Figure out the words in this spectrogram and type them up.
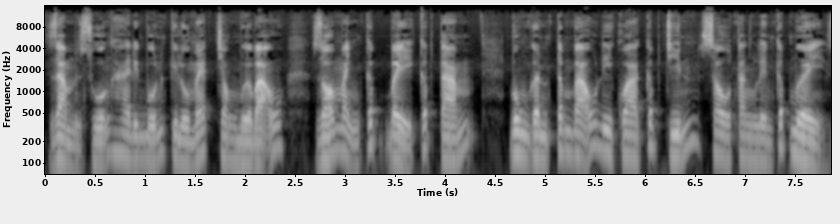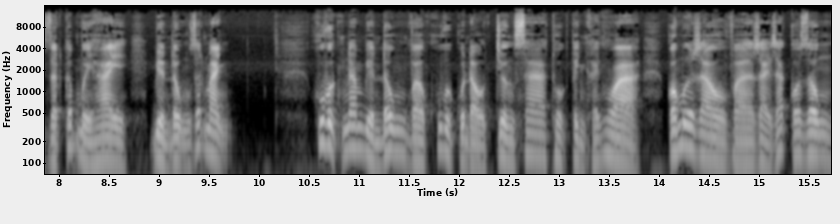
giảm xuống 2 đến 4 km trong mưa bão, gió mạnh cấp 7, cấp 8. Vùng gần tâm bão đi qua cấp 9, sau tăng lên cấp 10, giật cấp 12, biển động rất mạnh. Khu vực Nam Biển Đông và khu vực quần đảo Trường Sa thuộc tỉnh Khánh Hòa có mưa rào và rải rác có rông.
